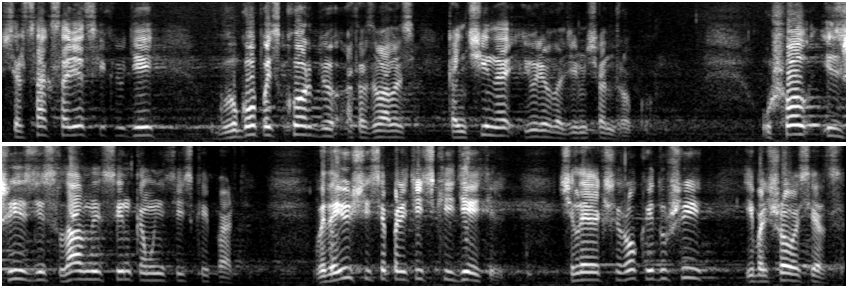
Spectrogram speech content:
в сердцах советских людей глубокой скорбью отозвалась кончина Юрия Владимировича Андропова. Ушел из жизни славный сын коммунистической партии, выдающийся политический деятель, человек широкой души и большого сердца.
